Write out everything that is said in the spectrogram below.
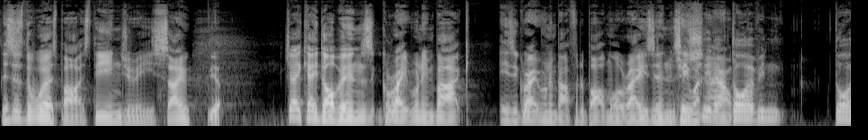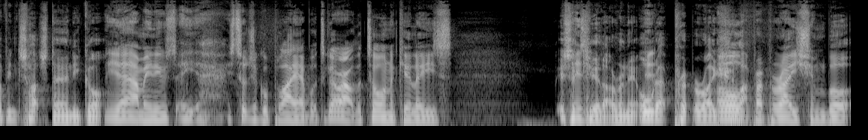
This is the worst part. It's the injuries. So, Yep. J.K. Dobbins, great running back. He's a great running back for the Baltimore Ravens. He went see out. that diving, diving touchdown he got? yeah, I mean, he was he, he's such a good player, but to go out the torn Achilles, It's a Is- killer, isn't it? All it- that preparation. all that preparation, but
